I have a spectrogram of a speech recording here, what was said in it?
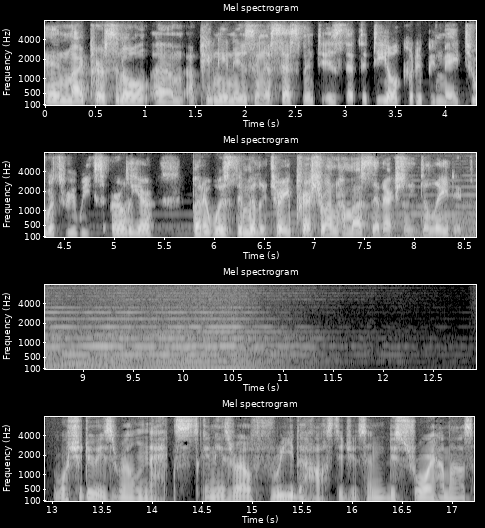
And my personal um, opinion is and assessment is that the deal could have been made two or three weeks earlier, but it was the military pressure on Hamas that actually delayed it. What should do Israel next? Can Israel free the hostages and destroy Hamas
